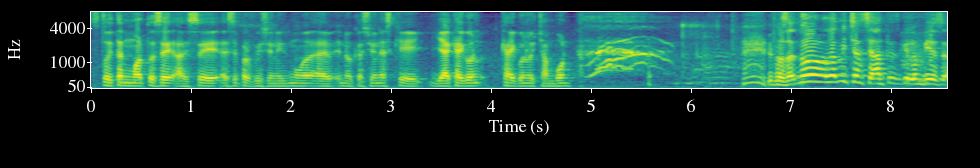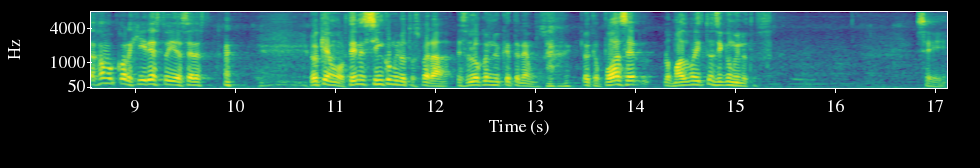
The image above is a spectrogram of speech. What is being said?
estoy tan muerto a ese, a ese, a ese perfeccionismo eh, en ocasiones que ya caigo, caigo en lo chambón. y pasa, no, dame chance antes que lo envíes, déjame corregir esto y hacer esto. ok, amor, tienes cinco minutos para, eso es lo único que tenemos. lo que puedo hacer, lo más bonito en cinco minutos. Sí.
